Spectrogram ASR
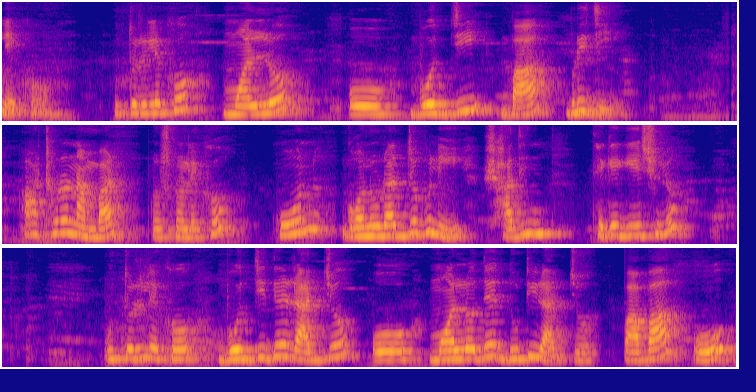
লেখো। উত্তরে লেখো, মল্ল ও বজ্জি বা ব্রিজি। আঠেরো নাম্বার প্রশ্ন লেখো, কোন গণরাজ্যগুলি স্বাধীন থেকে গিয়েছিল? উত্তরে লেখো, বজ্জিদের রাজ্য ও মল্লদের দুটি রাজ্য, পাবা ও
